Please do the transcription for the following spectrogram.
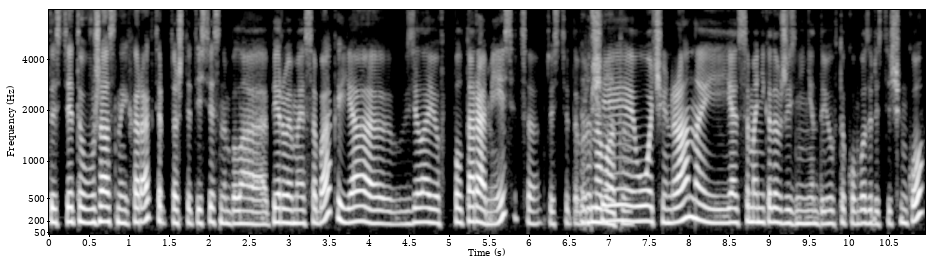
То есть это ужасный характер, потому что это, естественно, была первая моя собака, и я взяла ее в полтора месяца, то есть это вообще очень рано, и я сама никогда в жизни не даю в таком возрасте щенков,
